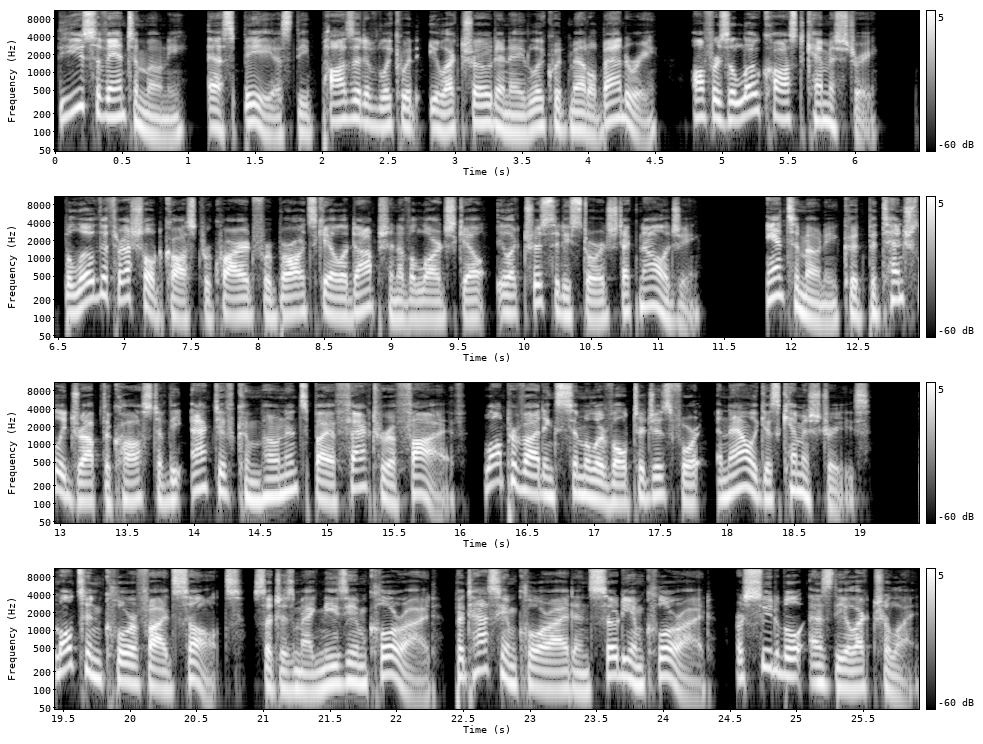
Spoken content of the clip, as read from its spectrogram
The use of antimony, SB, as the positive liquid electrode in a liquid metal battery offers a low-cost chemistry below the threshold cost required for broad-scale adoption of a large-scale electricity storage technology. Antimony could potentially drop the cost of the active components by a factor of 5 while providing similar voltages for analogous chemistries. Molten chlorified salts, such as magnesium chloride, potassium chloride, and sodium chloride, are suitable as the electrolyte,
